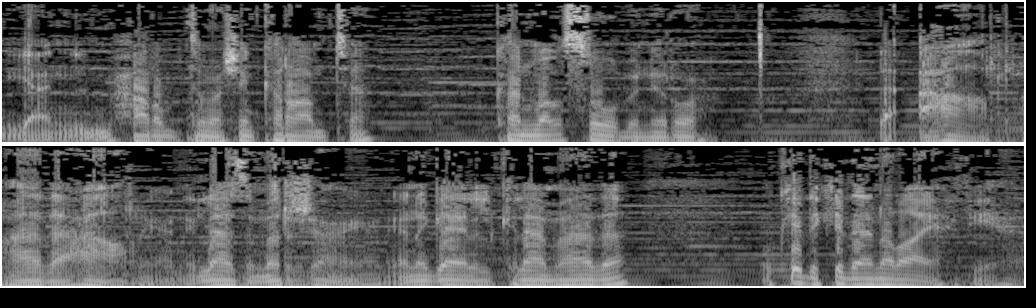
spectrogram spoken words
يعني محاربته عشان كرامته. كان مغصوب إنه يروح. لا عار هذا عار يعني لازم أرجع يعني. أنا قايل الكلام هذا وكذا كذا أنا رايح فيها.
